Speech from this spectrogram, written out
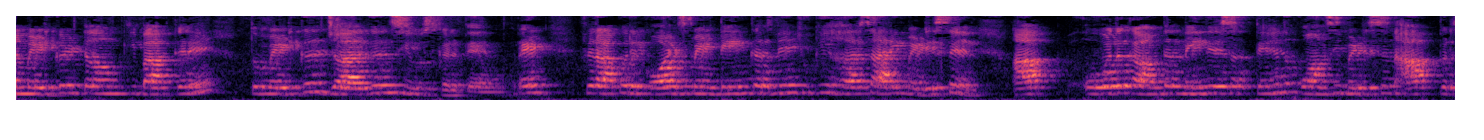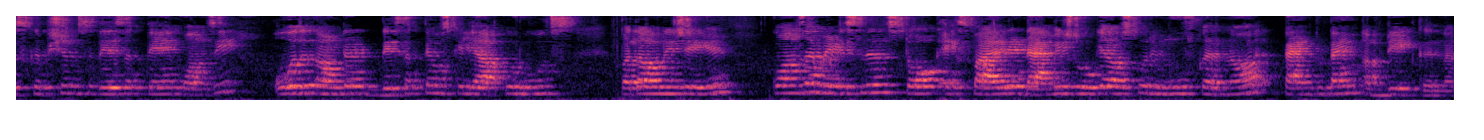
हम मेडिकल टर्म की बात करें तो मेडिकल जार्गन्स यूज़ करते हैं राइट फिर आपको रिकॉर्ड्स मेंटेन करने हैं, क्योंकि हर सारी मेडिसिन आप ओवर द काउंटर नहीं दे सकते हैं तो कौन सी मेडिसिन आप प्रिस्क्रिप्शन से दे सकते हैं, कौन सी ओवर द काउंटर दे सकते हैं, उसके लिए आपको रूल्स पता होने चाहिए। कौन सा मेडिसिनल स्टॉक एक्सपायर या डैमेज हो गया उसको रिमूव करना और टाइम टू टाइम अपडेट करना।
